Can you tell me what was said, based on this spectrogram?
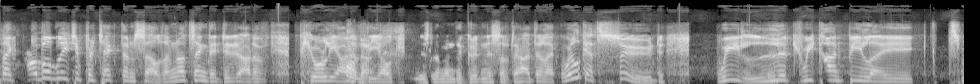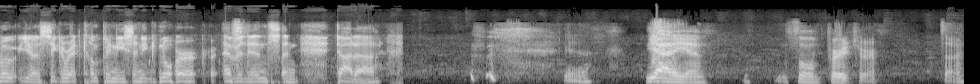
like probably to protect themselves. I'm not saying they did it out of purely out Oh, of no. the altruism and the goodness of their heart. They're like, we'll get sued. We lit, we can't be like smoke, you know, cigarette companies and ignore evidence and data. yeah, yeah, yeah. It's all very true. So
